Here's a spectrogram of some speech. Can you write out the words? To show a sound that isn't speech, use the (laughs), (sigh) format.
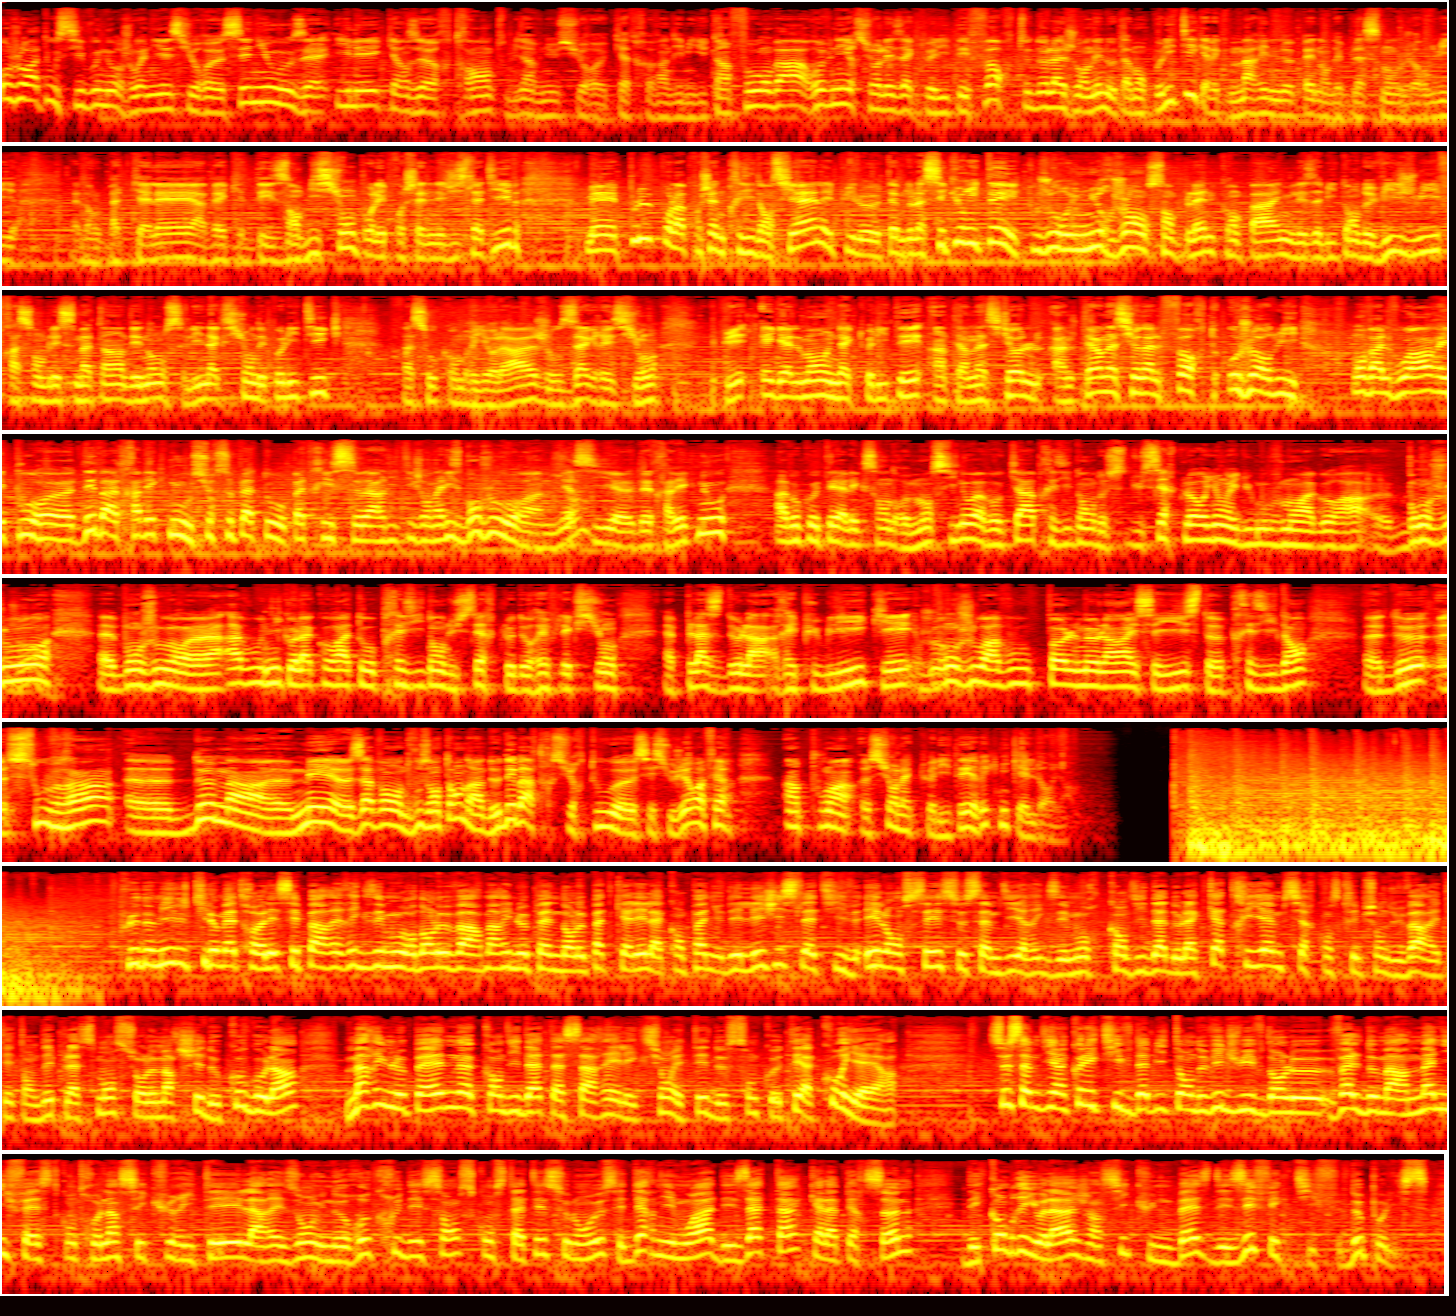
Bonjour à tous, si vous nous rejoignez sur euh, CNews, il est 15h30, bienvenue sur 90 euh, minutes info. On va revenir sur les actualités fortes de la journée, notamment politique, avec Marine Le Pen en déplacement aujourd'hui euh, dans le Pas-de-Calais, avec des ambitions pour les prochaines législatives, mais plus pour la prochaine présidentielle. Et puis le thème de la sécurité, toujours une urgence en pleine campagne. Les habitants de Villejuif, rassemblés ce matin, dénoncent l'inaction des politiques face au cambriolage, aux agressions. Et puis également une actualité internationale, internationale forte aujourd'hui. On va le voir et pour euh, débattre avec nous sur ce plateau, Patrice Arditi, journaliste, bonjour. Merci euh, d'être avec nous. À vos côtés, Alexandre Mancino, avocat, président du Cercle Orion et du mouvement Agora, euh, bonjour. Bonjour. à vous, Nicolas Corato, président du Cercle de réflexion Place de la République. Et bonjour à vous, Paul Melun, essayiste, président de euh, souverain euh, demain. Mais avant de vous entendre, hein, de débattre sur tous ces sujets, on va faire un point sur l'actualité avec Mickaël Dorian. Plus de 1000 km les séparent Éric Zemmour dans le Var, Marine Le Pen dans le Pas-de-Calais. La campagne des législatives est lancée. Ce samedi, Éric Zemmour, candidat de la quatrième circonscription du Var, était en déplacement sur le marché de Cogolin. Marine Le Pen, candidate à sa réélection, était de son côté à Courrières. Ce samedi, un collectif d'habitants de Villejuif dans le Val-de-Marne manifeste contre l'insécurité. La raison, une recrudescence constatée selon eux ces derniers mois, des attaques à la personne, des cambriolages ainsi qu'une baisse des effectifs de police.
